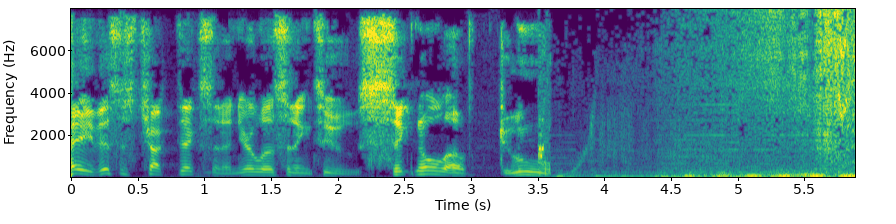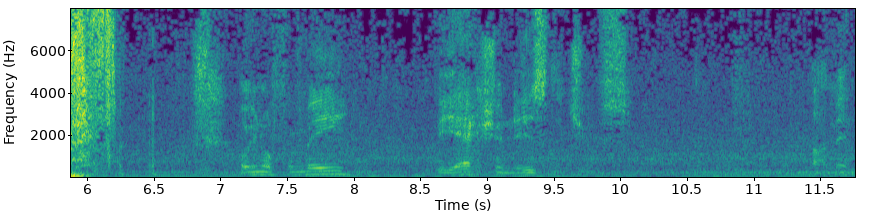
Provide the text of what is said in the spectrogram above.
Hey, this is Chuck Dixon, and you're listening to Signal of Doom. Well, you know, for me, the action is the juice. I'm in.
